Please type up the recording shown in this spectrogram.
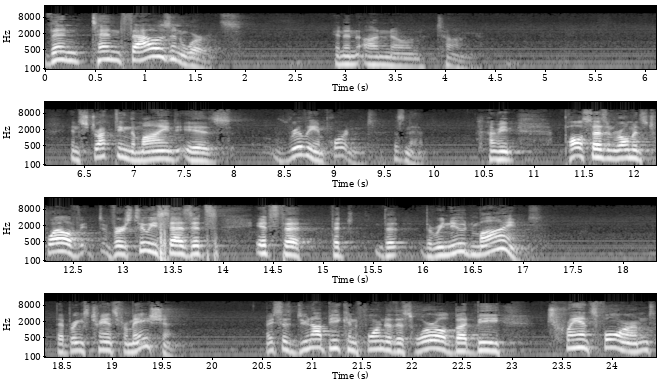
than 10,000 words in an unknown tongue. Instructing the mind is really important, isn't it? I mean, Paul says in Romans 12, verse 2, he says it's, it's the, the, the, the renewed mind that brings transformation. He says, Do not be conformed to this world, but be transformed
